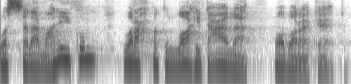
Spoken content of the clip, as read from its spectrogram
ওয়াসালামু আলাইকুম ওরহমতুল্লাহ তালা ওবরাকাত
